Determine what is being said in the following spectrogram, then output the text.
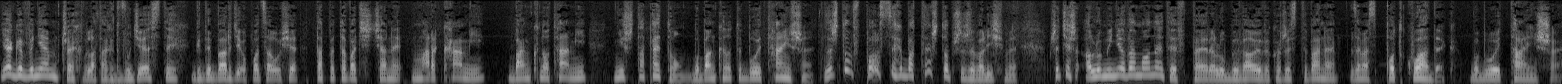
Jak w Niemczech w latach dwudziestych, gdy bardziej opłacało się tapetować ściany markami banknotami niż tapetą, bo banknoty były tańsze. Zresztą w Polsce chyba też to przeżywaliśmy. Przecież aluminiowe monety w PRL-u bywały wykorzystywane zamiast podkładek, bo były tańsze.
